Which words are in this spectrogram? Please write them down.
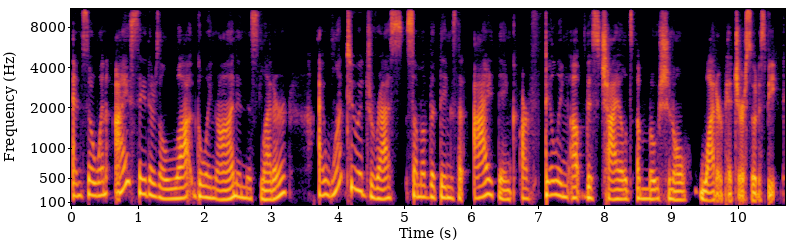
And so when I say there's a lot going on in this letter, I want to address some of the things that I think are filling up this child's emotional water pitcher, so to speak.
